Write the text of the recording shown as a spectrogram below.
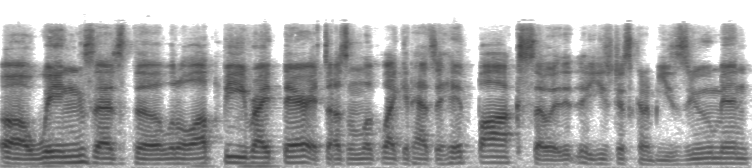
uh, wings as the little up B right there. It doesn't look like it has a hitbox, so it, he's just going to be zooming.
